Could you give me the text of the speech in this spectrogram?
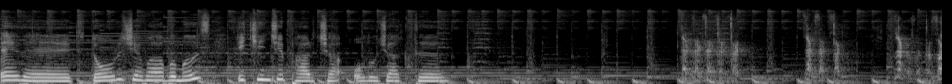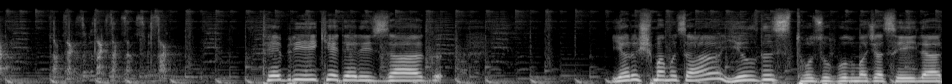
Evet, doğru cevabımız ikinci parça olacaktı. Tebrik ederiz Zag. Yarışmamıza yıldız tozu bulmacasıyla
